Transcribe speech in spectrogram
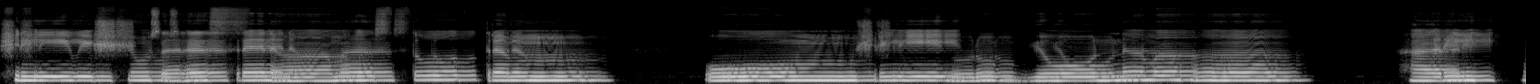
श्रीविष्णुसहस्रनामस्तोत्रम् ॐ श्रीगुरुभ्यो नमः। हरि ॐ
